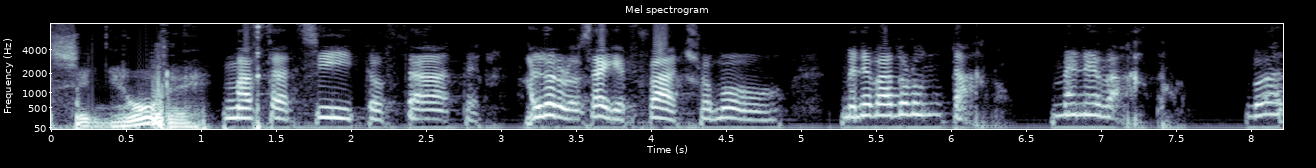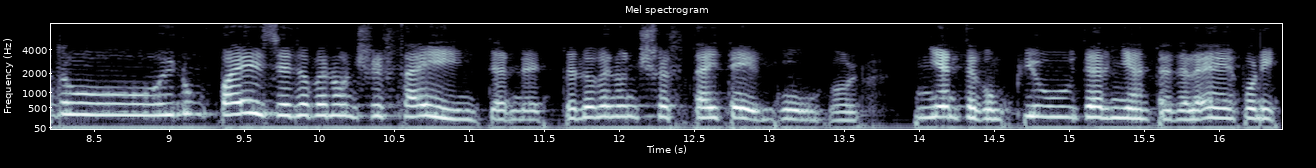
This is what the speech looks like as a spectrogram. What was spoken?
signore, Ma sta zitto, state. Allora lo sai che faccio, mo? Me ne vado lontano, me ne vado. Vado in un paese dove non c'è sta internet, dove non c'è stai te, Google. Niente computer, niente telefoni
